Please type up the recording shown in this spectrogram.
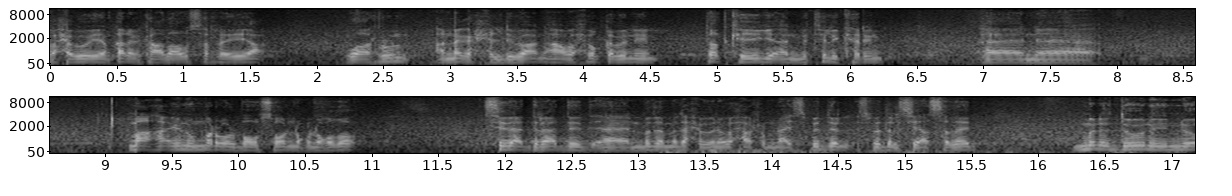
Waxa weeyaan qaranka adaa u sarreeya. Waa run annaga xildhibaan aan waxba qabanayn dadkayagii aan mateli karin ma aha inuu mar walba uu soo noqnoqdo. Sidaa daraaddeed mudane madaxweyne waxaan rabnaa isbeddel isbeddel siyaasadeed. Mana doonayno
